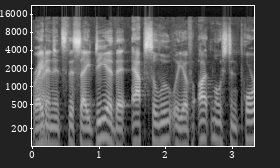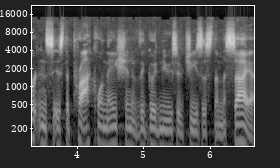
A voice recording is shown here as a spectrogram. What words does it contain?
Right? And it's this idea that absolutely of utmost importance is the proclamation of the good news of Jesus the Messiah,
